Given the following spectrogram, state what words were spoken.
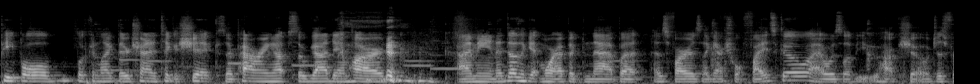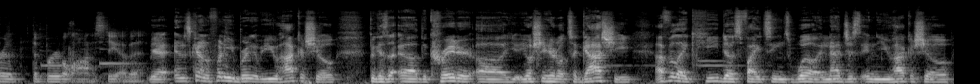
people looking like they're trying to take a shit because they're powering up so goddamn hard. I mean, it doesn't get more epic than that. But as far as like actual fights go, I always love Yu Yu Hakusho just for the brutal honesty of it. Yeah, and it's kind of funny you bring up Yu Yu Hakusho because uh, the creator uh, Yoshihiro Togashi, I feel like he does fight scenes well, and not just in Yu Yu Hakusho,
